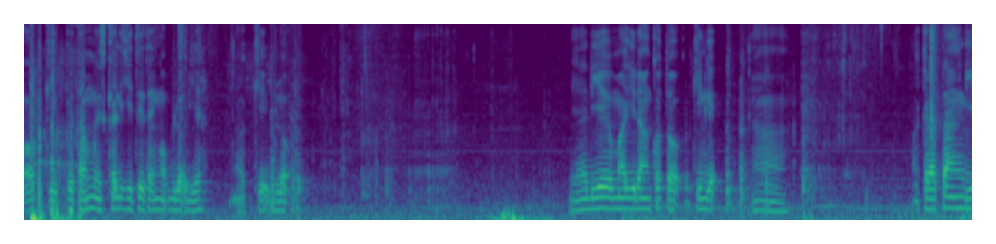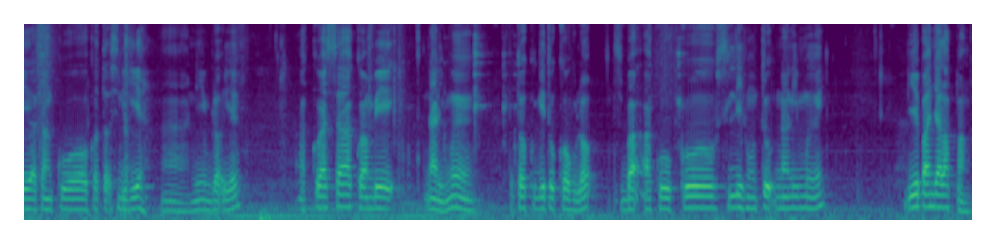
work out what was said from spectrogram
okey pertama sekali kita tengok blok dia okey blok Ya dia mari dalam kotak king rat. Ha. Akan datang dia akan kuah kotak sendiri lah. Ha, ni blok dia. Aku rasa aku ambil 65 Lepas tu aku pergi tukar pula Sebab aku ukur sleeve untuk 65 eh. Dia panjang lapang.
